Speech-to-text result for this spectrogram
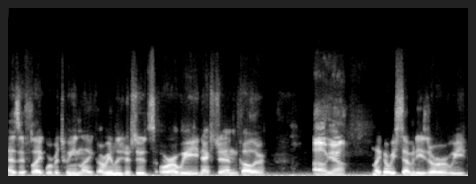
as if like we're between like are we leisure suits or are we next gen collar? Oh, yeah. Like are we 70s or are we,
